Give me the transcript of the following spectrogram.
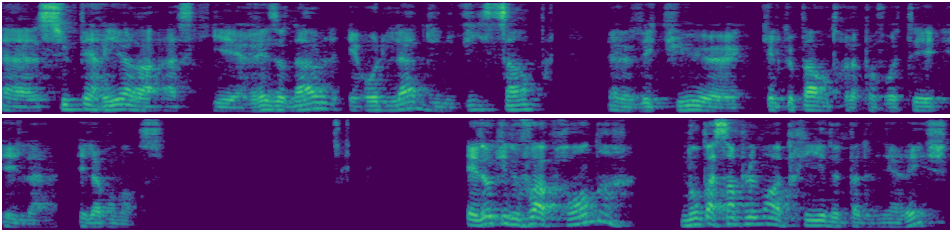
euh, supérieur à, ce qui est raisonnable et au-delà d'une vie simple vécue quelque part entre la pauvreté et l'abondance. Et donc, il nous faut apprendre, non pas simplement à prier de ne pas devenir riche,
